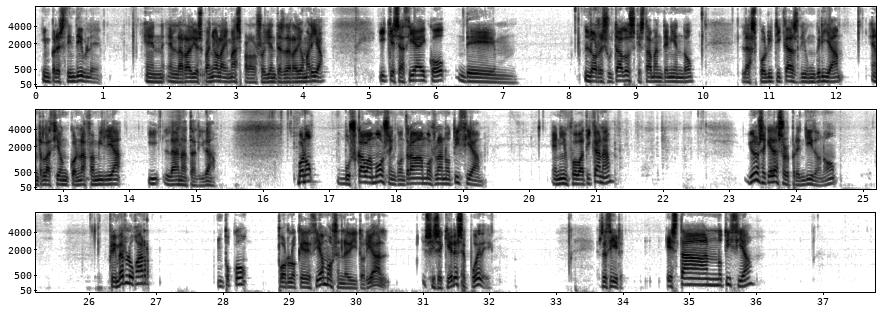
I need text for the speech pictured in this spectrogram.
imprescindible en, en la radio española y más para los oyentes de Radio María, y que se hacía eco de los resultados que estaban teniendo las políticas de Hungría en relación con la familia y la natalidad. Bueno, buscábamos, encontrábamos la noticia en Info Vaticana y uno se queda sorprendido, ¿no? En primer lugar, un poco por lo que decíamos en la editorial, si se quiere se puede. Es decir, esta noticia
